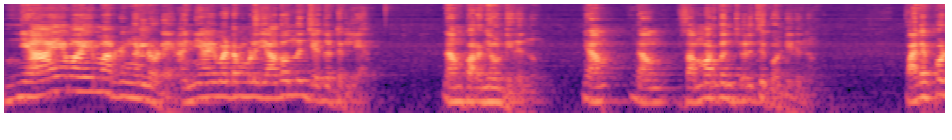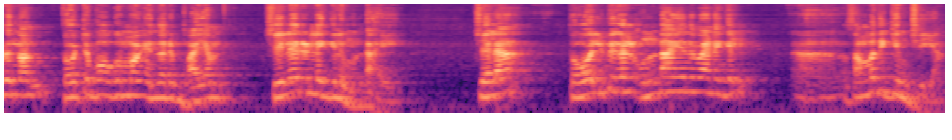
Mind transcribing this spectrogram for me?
ന്യായമായ മാർഗങ്ങളിലൂടെ അന്യായമായിട്ട് നമ്മൾ യാതൊന്നും ചെയ്തിട്ടില്ല. നാം പറഞ്ഞുകൊണ്ടിരുന്നു. ഞാൻ നാം സമ്മർദ്ദം ചെലുത്തിക്കൊണ്ടിരുന്നു. പലപ്പോഴും നാം തോറ്റുപോകുമോ എന്നൊരു ഭയം ചിലരില്ലെങ്കിലും ഉണ്ടായി. ചില തോൽവികൾ ഉണ്ടായെന്ന് വേണമെങ്കിൽ സമ്മതിക്കും ചെയ്യാം.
